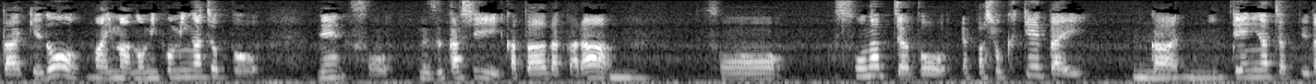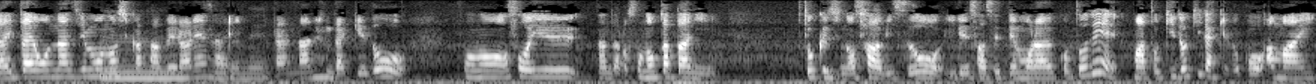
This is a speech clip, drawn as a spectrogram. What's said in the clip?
たけど、まあ、今飲み込みがちょっとねそう難しい方だから、そうそうなっちゃうとやっぱ食形態うんがうん。一定になっちゃって大体同じものしか食べられないみたいになるんだけどそのそういうなんだろうその方に独自のサービスを入れさせてもらうことで、まあ、時々だけどこう甘い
